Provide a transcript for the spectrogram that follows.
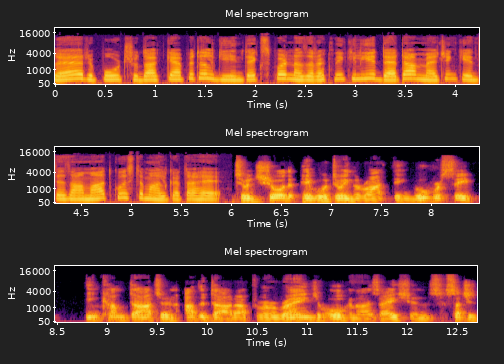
غیر رپورٹ شدہ کیپٹل گین ٹیکس پر نظر رکھنے کے لیے ڈیٹا میچنگ کے انتظامات کو استعمال کرتا ہے income data data and other from from a range of such as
